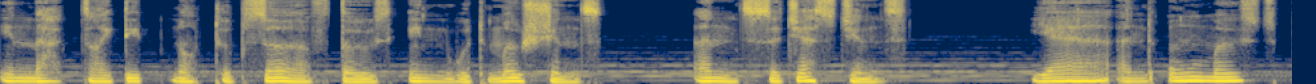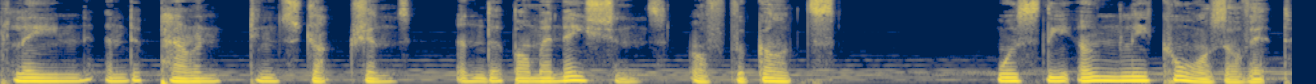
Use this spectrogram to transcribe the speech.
in that I did not observe those inward motions and suggestions, yea, and almost plain and apparent instructions and abominations of the gods, was the only cause of it.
